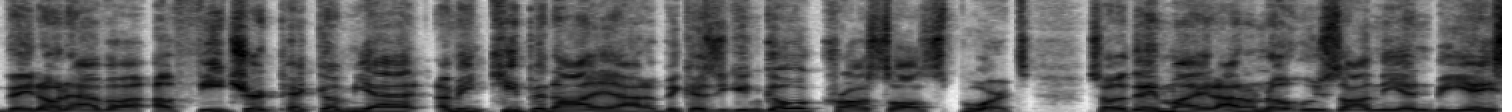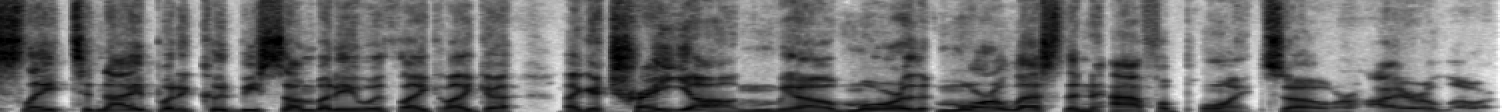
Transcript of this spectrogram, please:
they don't have a, a featured pick 'em yet. I mean, keep an eye out it because you can go across all sports. So they might, I don't know who's on the NBA slate tonight, but it could be somebody with like like a like a Trae Young, you know, more more or less than half a point. So or higher or lower.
